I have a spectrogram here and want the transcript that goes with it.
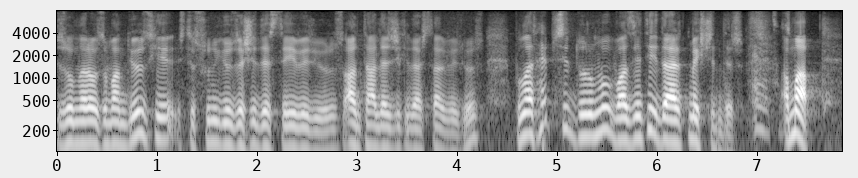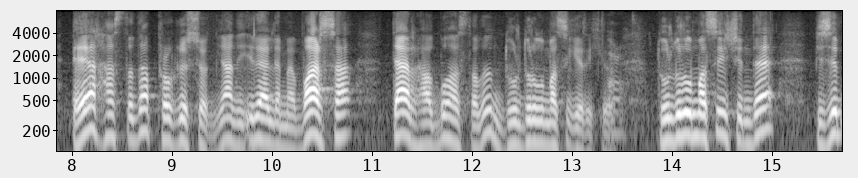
Biz onlara o zaman diyoruz ki işte suni gözyaşı desteği veriyoruz, antialerjik ilaçlar veriyoruz. Bunlar hepsi durumu, vaziyeti idare etmek içindir. Evet hocam. Ama eğer hastada progresyon yani ilerleme varsa derhal bu hastalığın durdurulması gerekiyor. Evet. Durdurulması için de bizim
